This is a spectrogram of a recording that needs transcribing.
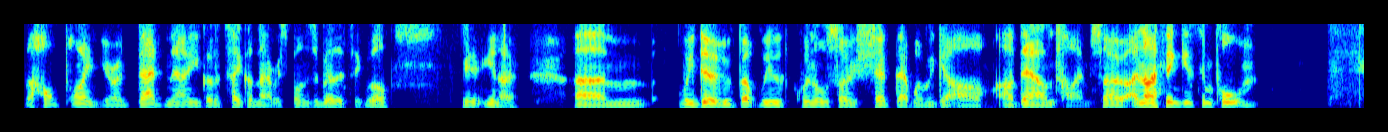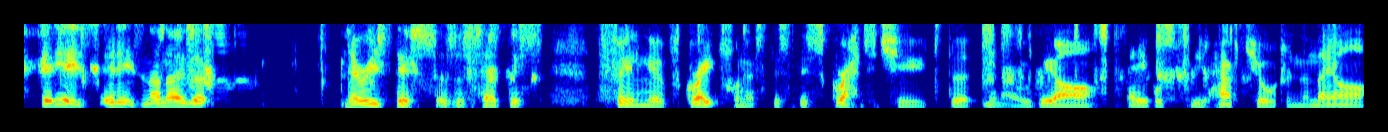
the whole point. You're a dad now. You've got to take on that responsibility. Well, you know, um, we do, but we can also shed that when we get our, our downtime. So, and I think it's important. It is. It is. And I know that there is this, as I said, this feeling of gratefulness, this this gratitude that you know we are able to have children, and they are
